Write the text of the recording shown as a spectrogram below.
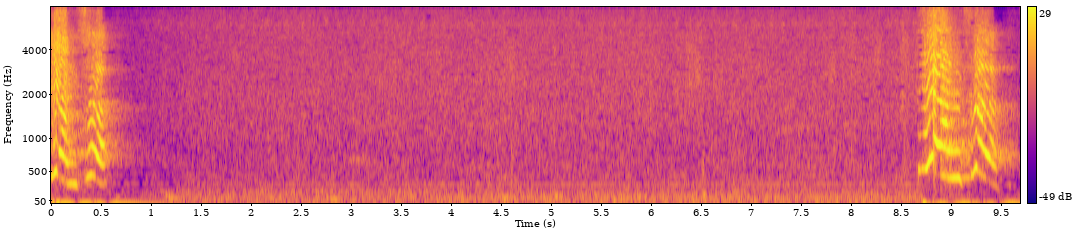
两次。两次。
